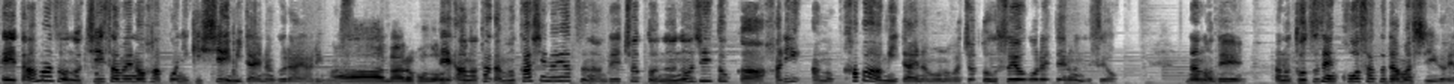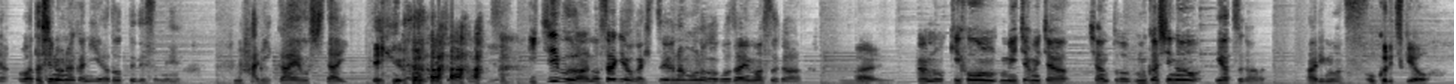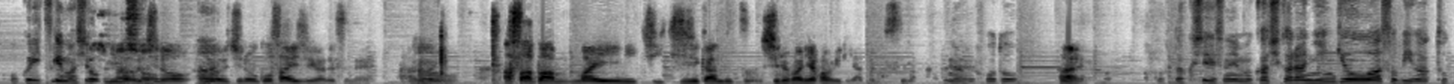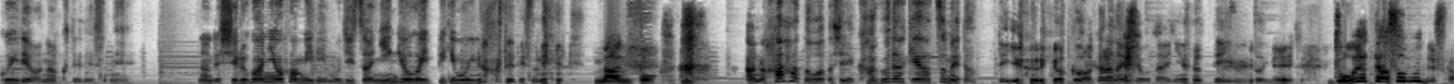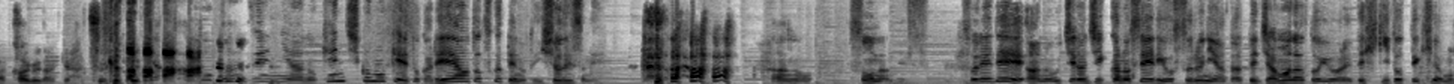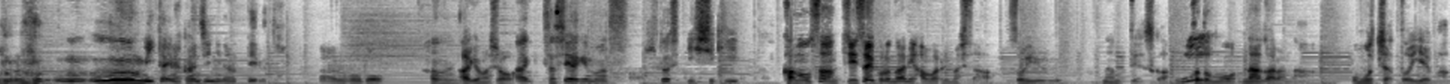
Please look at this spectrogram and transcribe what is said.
えっ、と、アマゾンの小さめの箱にぎっしりみたいなぐらいあります。ああ、なるほど。で、あの、ただ昔のやつなんで、ちょっと布地とか、針、あの、カバーみたいなものがちょっと薄汚れてるんですよ。なので、あの、突然工作魂がや私の中に宿ってですね、張り替えをしたいっていう 一部、あの、作業が必要なものがございますが、はい。あの、基本めちゃめちゃちゃんと昔のやつがあります。送りつけよ送りつけましょう。今、うちの、はい今、うちの5歳児がですね、あの、はい朝晩、毎日1時間ずつシルバニアファミリーやってます、今。なるほど。はい。私ですね、昔から人形遊びが得意ではなくてですね。なんで、シルバニアファミリーも実は人形が一匹もいなくてですね。なんと、あの、母と私で家具だけ集めたっていう、よくわからない状態になっているという。え、どうやって遊ぶんですか？家具だけ集めて。いや、あもう完全にあの、建築模型とかレイアウト作ってるのと一緒ですね。あの、そうなんです。それで、あの、うちの実家の整理をするにあたって邪魔だと言われて引き取ってきたものの、うん、うーん、みたいな感じになっているなるほど。と。はう。い。あげましょう。あ差し上げます。ひと一式。加納さん小さい頃何ハマりました？そういう、なんていうんですか？に子供ながらなおもちゃといえば。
